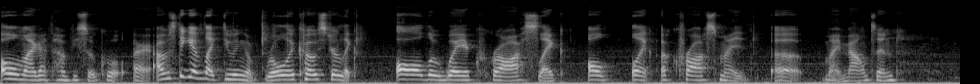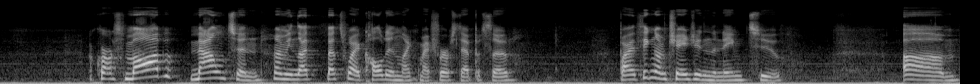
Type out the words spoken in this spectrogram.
Oh my god, that would be so cool. All right, I was thinking of like doing a roller coaster like all the way across, like all like across my uh my mountain. Across Mob Mountain. I mean, like that's why I called in like my first episode. But I think I'm changing the name too. um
